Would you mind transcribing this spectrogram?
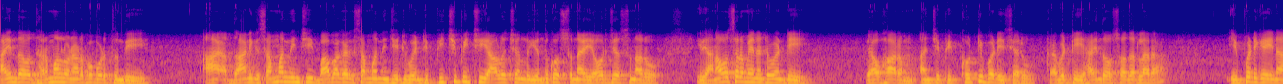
హైందవ ధర్మంలో నడపబడుతుంది. ఆ దానికి సంబంధించి బాబా గారికి సంబంధించి ఇటువంటి పిచ్చి పిచ్చి ఆలోచనలు ఎందుకు వస్తున్నాయి ఎవరు చేస్తున్నారో ఇది అనవసరమైనటువంటి వ్యవహారం అని చెప్పి కొట్టిపడేశారు. కాబట్టి హైందవ సోదరులారా ఇప్పటికైనా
